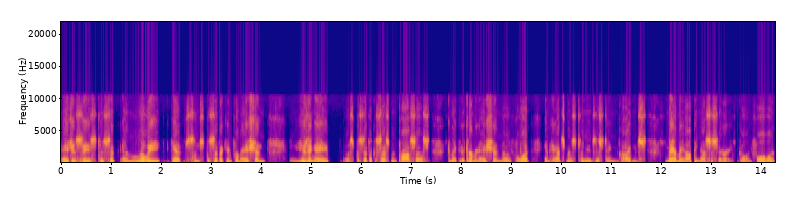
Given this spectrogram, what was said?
agencies to sit and really get some specific information using a, a specific assessment process to make a determination of what enhancements to the existing guidance may or may not be necessary going forward.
